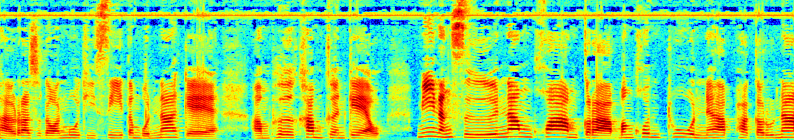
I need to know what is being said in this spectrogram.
ค่ะราษฎรมูทีซีตำบลหน้าแก่อำเภอค่ำเขื่อนแก้ว มีหนังสือนำความกราบบังคลทูลนะคะพระกรุณา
